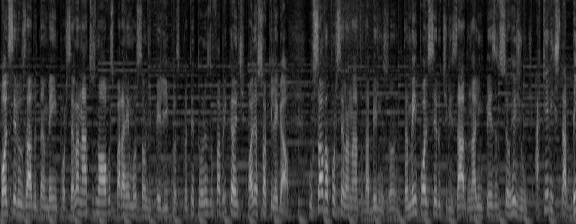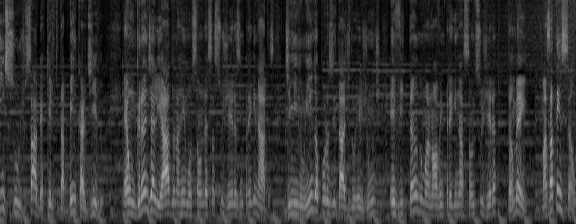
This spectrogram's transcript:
Pode ser usado também em porcelanatos novos para a remoção de películas protetoras do fabricante. Olha só que legal! O salva porcelanato da Bellinzone também pode ser utilizado na limpeza do seu rejunte. Aquele que está bem sujo, sabe? Aquele que está bem encardido, é um grande aliado na remoção dessas sujeiras impregnadas, diminuindo a porosidade do rejunte, evitando uma nova impregnação de sujeira também. Mas atenção,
